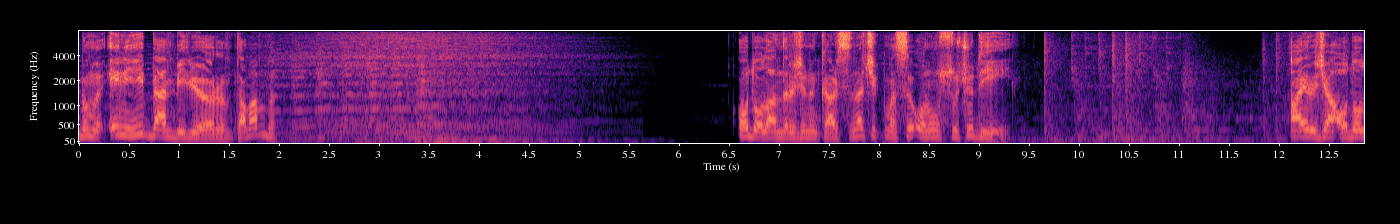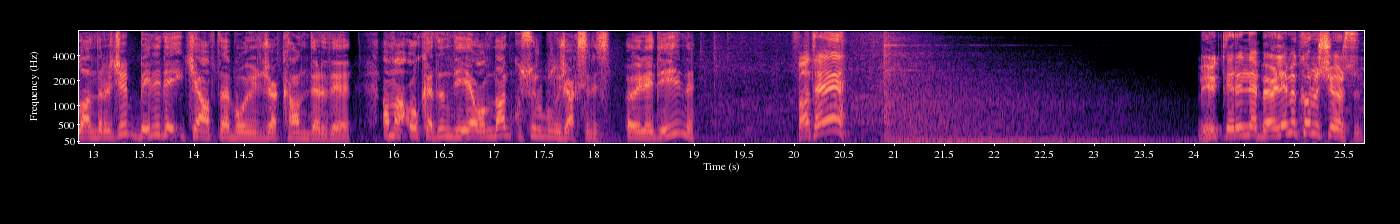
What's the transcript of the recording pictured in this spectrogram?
Bunu en iyi ben biliyorum, tamam mı? O dolandırıcının karşısına çıkması onun suçu değil. Ayrıca o dolandırıcı beni de iki hafta boyunca kandırdı. Ama o kadın diye ondan kusur bulacaksınız. Öyle değil mi? Fatih! Büyüklerinle böyle mi konuşuyorsun?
